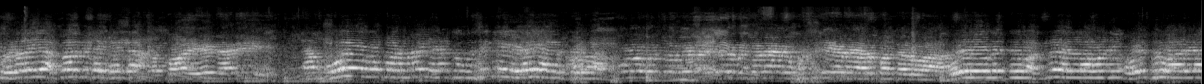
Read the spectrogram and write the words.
துறை அப்பா கிட்ட கேட்டான். அப்பா, ஏய், டாடி. நான் பூலோகம் போனோம்னா எனக்கு உசிக்க இடையா தருவா? பூலோகத்து மக்கள் எல்லாம் போற்றுவாரா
